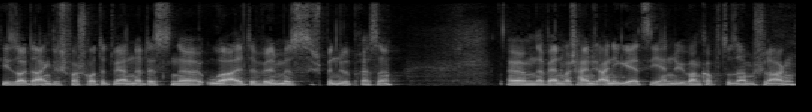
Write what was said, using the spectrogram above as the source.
Die sollte eigentlich verschrottet werden. Das ist eine uralte Wilmes Spindelpresse. Ähm, da werden wahrscheinlich einige jetzt die Hände über den Kopf zusammenschlagen,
